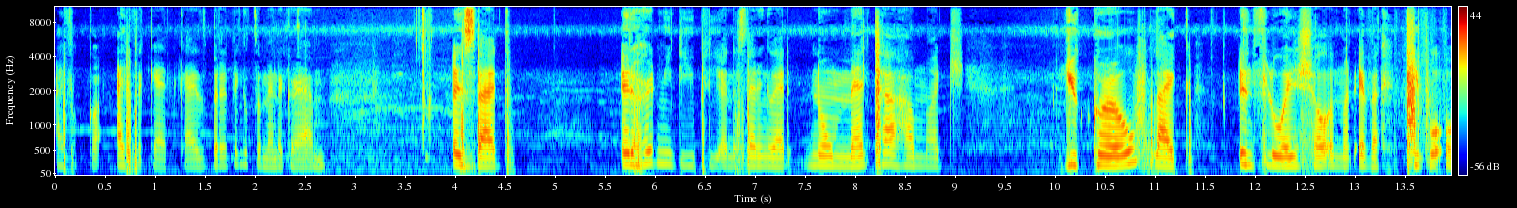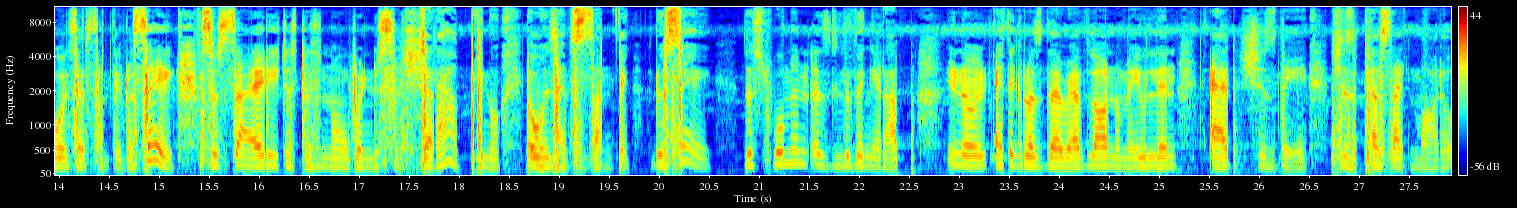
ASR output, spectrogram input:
I forgot, I forget, guys, but I think it's Amanda Graham. Is that it hurt me deeply understanding that no matter how much you grow like influential and whatever people always have something to say society just doesn't know when to say, shut up you know they always have something to say this woman is living it up. You know, I think it was the Revlon or Maybelline ad. She's there. She's a plus size model,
